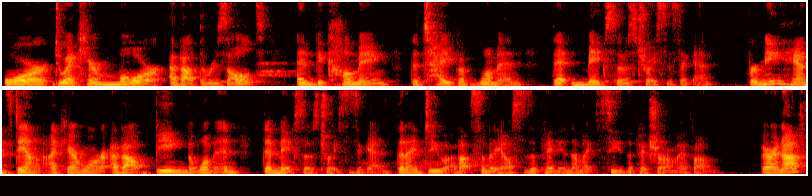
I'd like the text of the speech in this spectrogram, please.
Or do I care more about the result and becoming the type of woman that makes those choices again? For me, hands down, I care more about being the woman that makes those choices again than I do about somebody else's opinion that might see the picture on my phone. Fair enough?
